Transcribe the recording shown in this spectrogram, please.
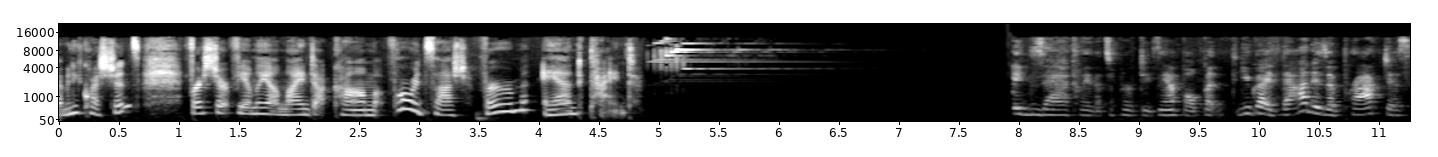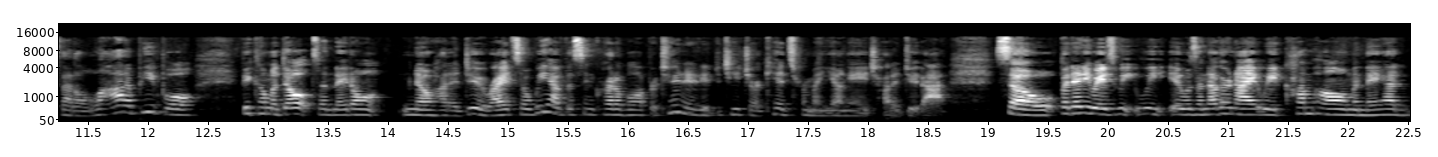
have any questions. FreshStartFamilyOnline.com forward slash firm and kind. Exactly, that's a perfect example. But you guys, that is a practice that a lot of people become adults and they don't know how to do, right? So we have this incredible opportunity to teach our kids from a young age how to do that. So, but anyways, we, we it was another night we'd come home and they had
